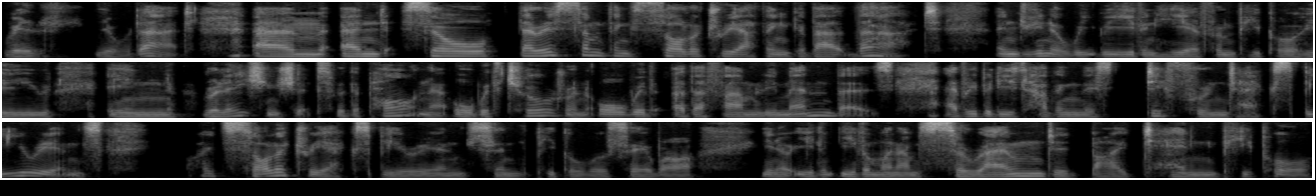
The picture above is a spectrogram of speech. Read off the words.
with your dad. Um, and so there is something solitary, I think, about that. And, you know, we, we even hear from people who, in relationships with a partner or with children or with other family members, everybody's having this different experience quite solitary experience and people will say well you know even even when i'm surrounded by 10 people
